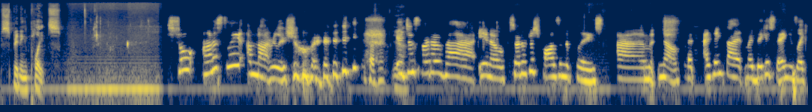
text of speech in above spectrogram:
spinning plates? So honestly, I'm not really sure. yeah. It just sort of, uh, you know, sort of just falls into place. Um, no, but I think that my biggest thing is like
